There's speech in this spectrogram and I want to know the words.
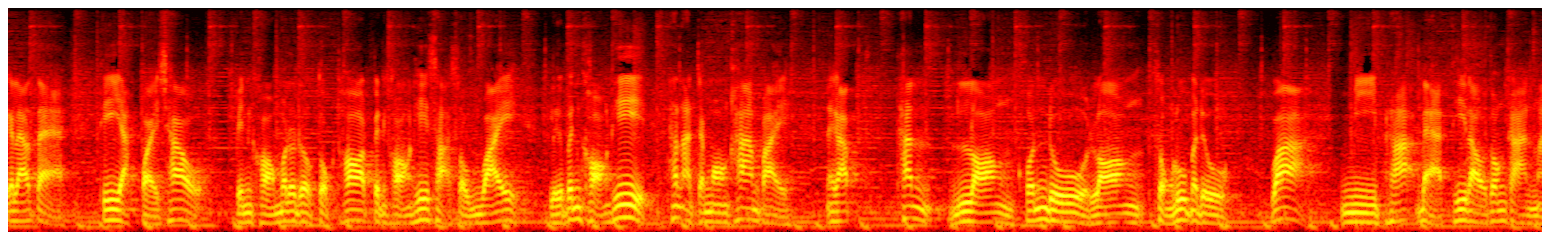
ก็แล้ว แต่ที่อยากปล่อยเช่า เป็นของมรดกตกทอด เป็นของที่สะสมไว้ หรือเป็นของที่ท่านอาจจะมองข้ามไปนะครับ ท่านลองค้นดูลองส่งรูปมาดูว่า มีพระแบบที่เราต้องการไหม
